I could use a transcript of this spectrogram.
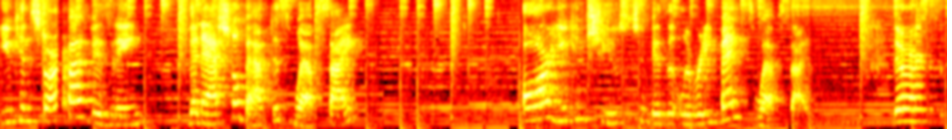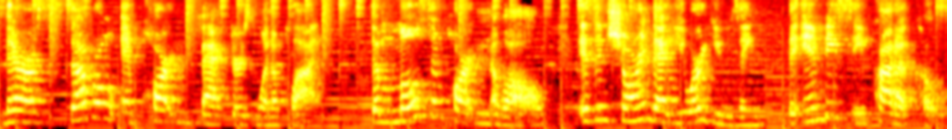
You can start by visiting the National Baptist website, or you can choose to visit Liberty Bank's website. There are, there are several important factors when applying. The most important of all is ensuring that you are using the NBC product code.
